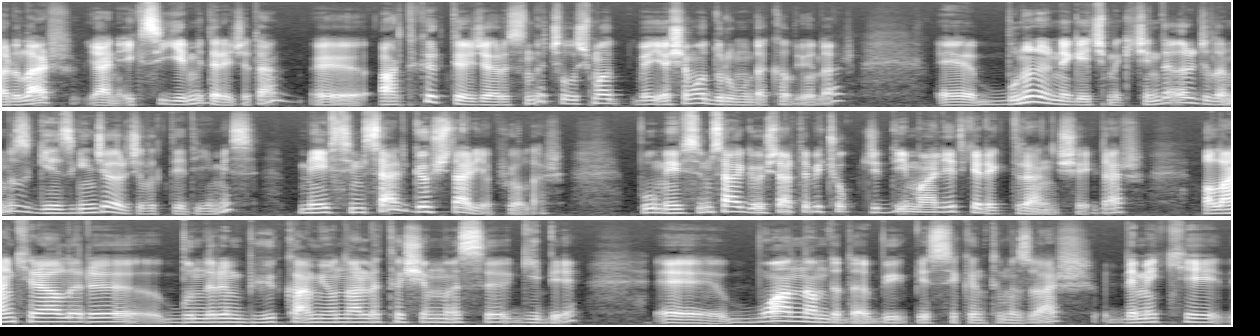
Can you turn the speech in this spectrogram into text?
arılar yani eksi 20 dereceden e, artı 40 derece arasında çalışma ve yaşama durumunda kalıyorlar. E, bunun önüne geçmek için de arıcılarımız gezginci arıcılık dediğimiz mevsimsel göçler yapıyorlar. Bu mevsimsel göçler tabii çok ciddi maliyet gerektiren şeyler. Alan kiraları, bunların büyük kamyonlarla taşınması gibi. E, bu anlamda da büyük bir sıkıntımız var. Demek ki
